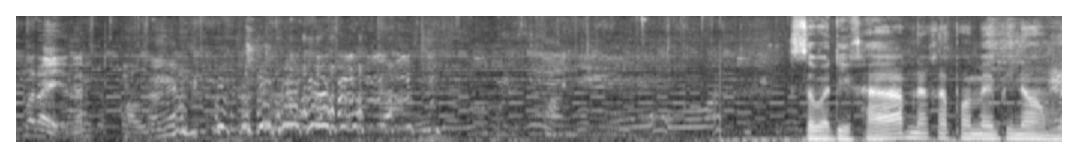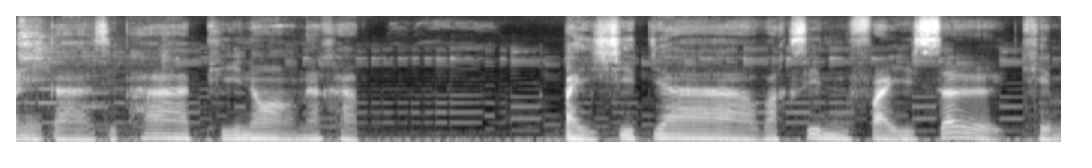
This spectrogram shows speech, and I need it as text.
นมาได้นะสวัสดีครับนะครับพ่อแม่พี่น้องมณีกาสิพาพี่น้องนะครับ ไปฉีดยาวัคซีนไฟเซอร์เข็ม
